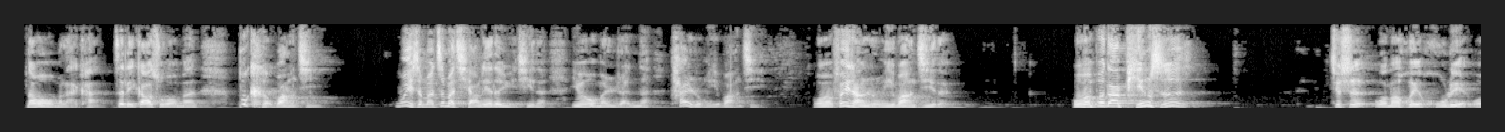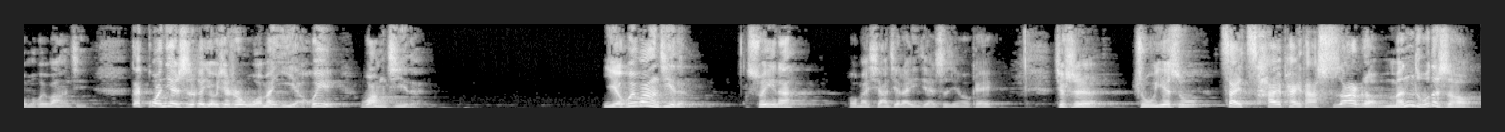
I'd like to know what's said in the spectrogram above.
那么我们来看，这里告诉我们不可忘记。为什么这么强烈的语气呢？因为我们人呢太容易忘记，我们非常容易忘记的。我们不但平时就是我们会忽略，我们会忘记，在关键时刻，有些时候我们也会忘记的。也会忘记的，所以呢，我们想起来一件事情，OK，就是主耶稣在差派他十二个门徒的时候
